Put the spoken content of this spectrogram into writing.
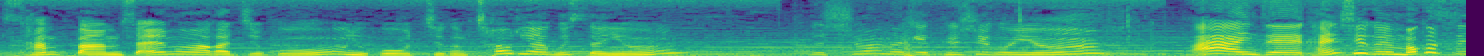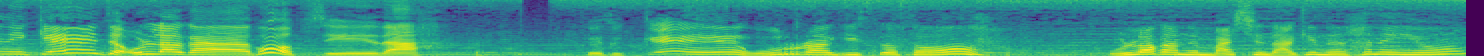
산밤 삶아와가지고 이거 지금 처리하고 있어요. 또 시원하게 드시고요. 아 이제 간식을 먹었으니까 이제 올라가 봅시다. 그래도 꽤 오르락이 있어서 올라가는 맛이 나기는 하네요.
